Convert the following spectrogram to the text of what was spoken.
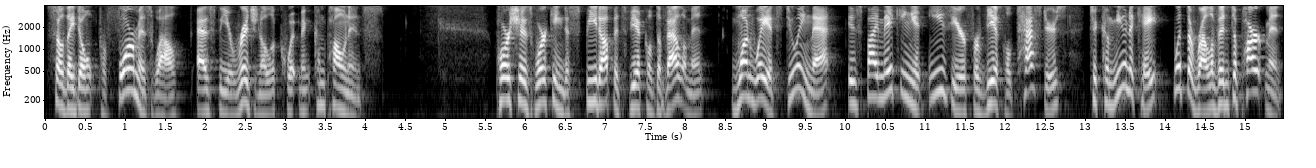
so they don't perform as well as the original equipment components. Porsche is working to speed up its vehicle development. One way it's doing that is by making it easier for vehicle testers to communicate with the relevant department.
